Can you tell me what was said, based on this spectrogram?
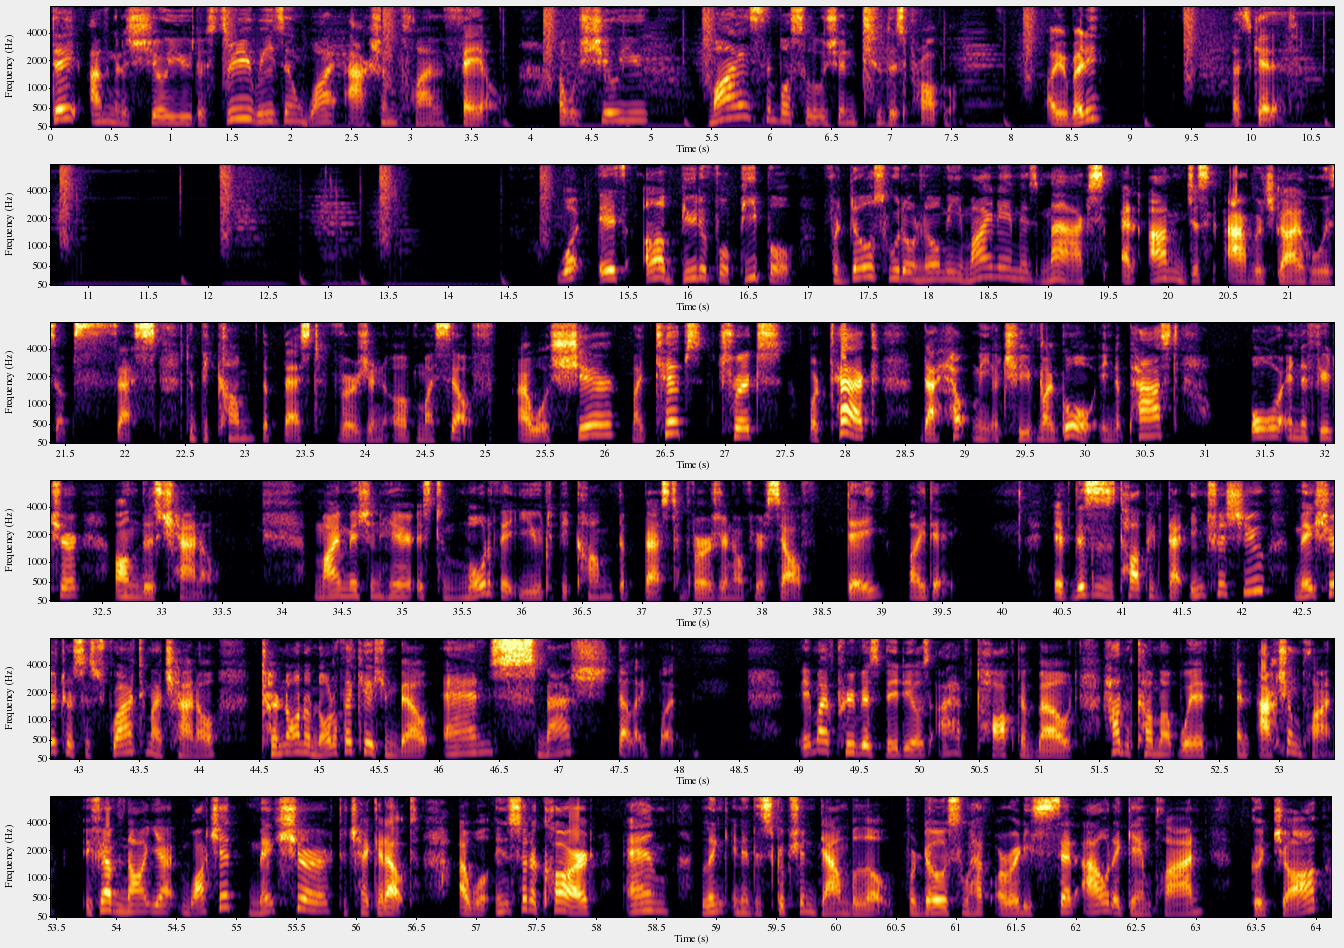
Today, I'm going to show you the three reasons why action plan fail. I will show you my simple solution to this problem. Are you ready? Let's get it. What is up beautiful people? For those who don't know me, my name is Max and I'm just an average guy who is obsessed to become the best version of myself. I will share my tips, tricks, or tech that helped me achieve my goal in the past or in the future on this channel. My mission here is to motivate you to become the best version of yourself day by day. If this is a topic that interests you, make sure to subscribe to my channel, turn on the notification bell, and smash that like button. In my previous videos, I have talked about how to come up with an action plan. If you have not yet watched it, make sure to check it out. I will insert a card and link in the description down below. For those who have already set out a game plan, good job,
